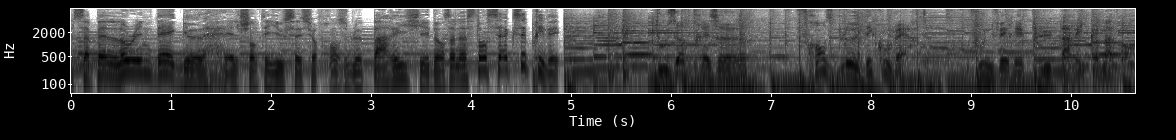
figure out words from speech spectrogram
Elle s'appelle Lauren Daigle. Elle chantait You Say sur France Bleu Paris. Et dans un instant, c'est accès privé. 12h-13h, France Bleu découverte. Vous ne verrez plus Paris comme avant.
